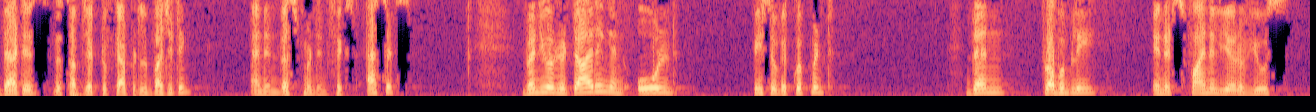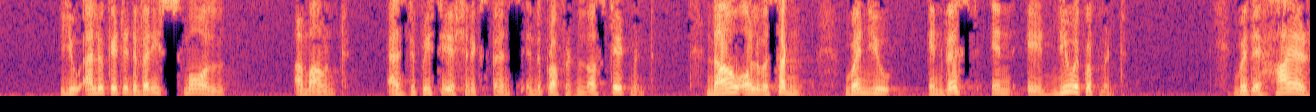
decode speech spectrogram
that is the subject of capital budgeting and investment in fixed assets. When you are retiring an old piece of equipment, then probably in its final year of use, you allocated a very small amount as depreciation expense in the profit and loss statement. Now all of a sudden, when you invest in a new equipment, with a higher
